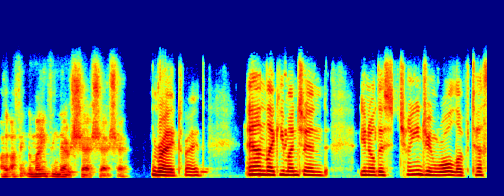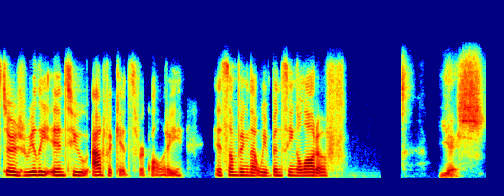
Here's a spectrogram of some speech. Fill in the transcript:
I, I think the main thing there is share, share, share. Right, right. And like you mentioned, you know, this changing role of testers really into advocates for quality is something that we've been seeing a lot of. Yes.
